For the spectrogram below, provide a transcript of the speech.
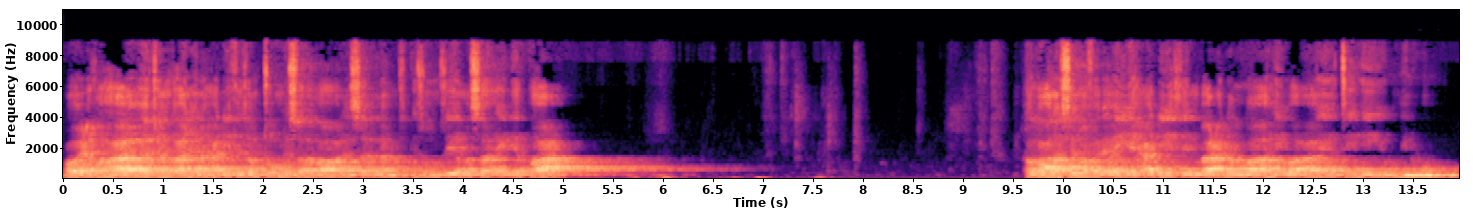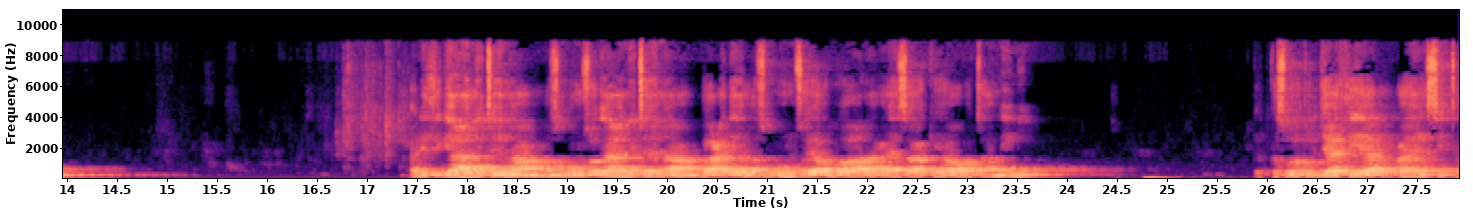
mauidha hayo yachanganywa na hadithi za mtume sallallahu alaihi wasallam zikizungumzia masaili ya taa Allah anasema fa bi ayi hadithin ba'da Allah wa ayatihi yu'minun hadithi gani tena? Mazungumzo gani tena baada ya mazungumzo ya Allah na aya zake hao wataamini? Katika suratul Jathiya aya ya sita.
